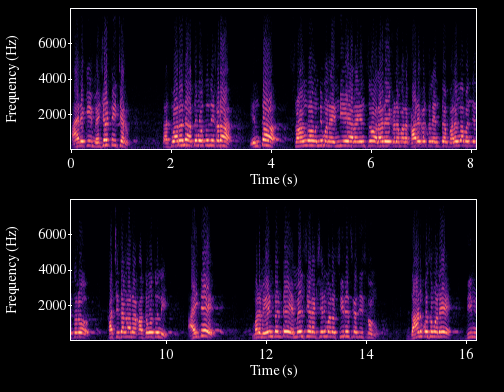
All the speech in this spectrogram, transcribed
ఆయనకి మెజార్టీ ఇచ్చారు. తద్వారానే అర్థమవుతుంది ఇక్కడ ఎంత స్ట్రాంగ్గా ఉంది మన ఎన్డీఏ అలయన్స్ అలానే ఇక్కడ మన కార్యకర్తలు ఎంత బలంగా పనిచేస్తారో ఖచ్చితంగా నాకు అర్థమవుతుంది. అయితే మనం ఏంటంటే ఎమ్మెల్సీ ఎలక్షన్ మనం సీరియస్గా తీసుకోము. దానికోసమనే దీని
